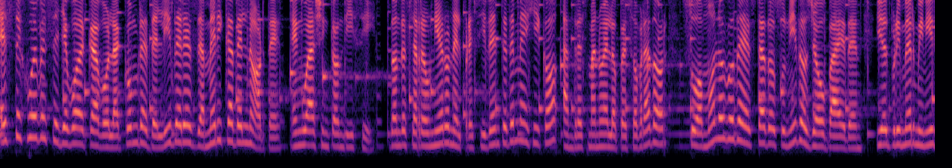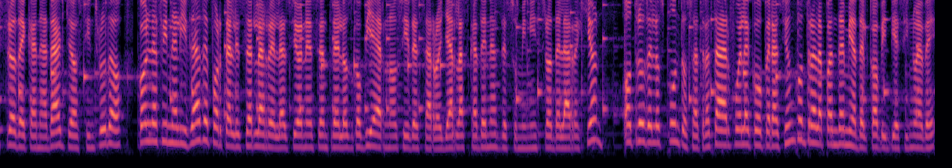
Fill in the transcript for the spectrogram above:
Este jueves se llevó a cabo la cumbre de líderes de América del Norte en Washington, D.C., donde se reunieron el presidente de México, Andrés Manuel López Obrador, su homólogo de Estados Unidos, Joe Biden, y el primer ministro de Canadá, Justin Trudeau, con la finalidad de fortalecer las relaciones entre los gobiernos y desarrollar las cadenas de suministro de la región. Otro de los puntos a tratar fue la cooperación contra la pandemia del COVID-19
